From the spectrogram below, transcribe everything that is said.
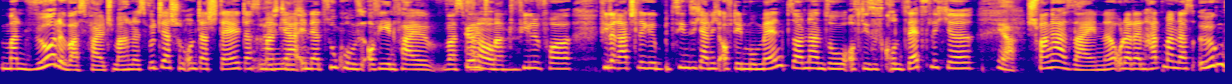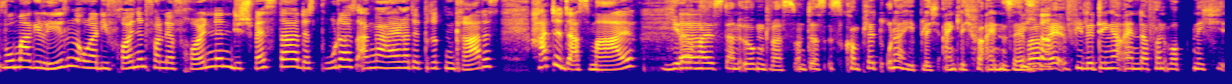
man würde was falsch machen. Es wird ja schon unterstellt, dass Richtig. man ja in der Zukunft auf jeden Fall was genau. falsch macht. Viele, vor, viele Ratschläge beziehen sich ja nicht auf den Moment, sondern so auf dieses grundsätzliche ja. Schwangersein. Ne? Oder dann hat man das irgendwo mal gelesen oder die Freundin von der Freundin, die Schwester des Bruders, angeheiratet dritten Grades, hatte das mal. Jeder äh, weiß dann irgendwas und das ist komplett unerheblich eigentlich für einen selber, ja. weil viele Dinge einen davon überhaupt nicht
